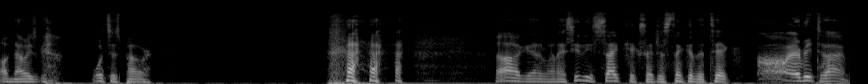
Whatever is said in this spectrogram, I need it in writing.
Oh, now he's got what's his power? oh god, when I see these sidekicks, I just think of the tick. Oh, every time.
